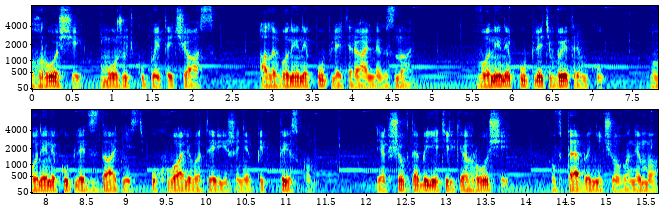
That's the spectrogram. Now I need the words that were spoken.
Гроші можуть купити час, але вони не куплять реальних знань. Вони не куплять витримку, вони не куплять здатність ухвалювати рішення під тиском. Якщо в тебе є тільки гроші, в тебе нічого нема.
